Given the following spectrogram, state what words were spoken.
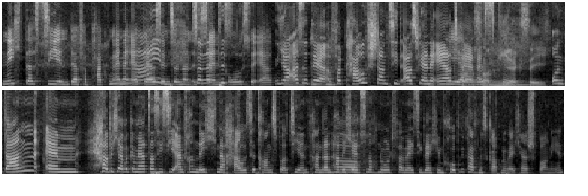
nicht, dass sie in der Verpackung einer Erdbeere sind, sondern es ist sondern eine das- große Erdbeere. ja, also der Verkaufsstand sieht aus wie eine Ja, Erdbeere. Das noch Das nie kenn ich. gesehen. Und dann ähm, habe ich aber gemerkt, dass ich sie einfach nicht nach Hause transportieren kann. Dann habe ich Oh. jetzt noch notfallmäßig welche im Coop gekauft und es gab nur welche aus Spanien.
